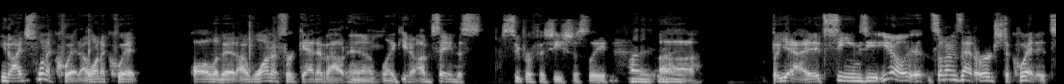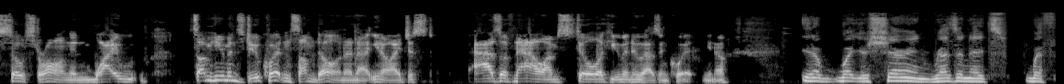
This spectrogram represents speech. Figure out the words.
you know, I just want to quit. I want to quit all of it. I want to forget about him. Like, you know, I'm saying this super facetiously. Right, right. Uh, but yeah, it seems you know sometimes that urge to quit it's so strong, and why some humans do quit and some don't, and I, you know I just as of now I'm still a human who hasn't quit. You know, you know what you're sharing resonates with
